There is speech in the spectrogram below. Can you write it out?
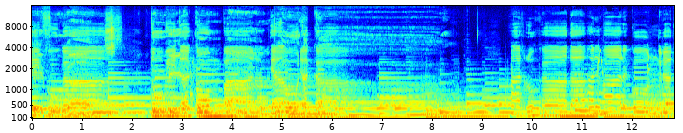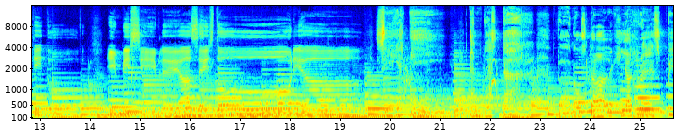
y fugaz, tu vida comparte ahora acá. Arrojada al mar con gratitud, invisible hace historia. Sigue aquí, tanto estar, da nostalgia, respira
